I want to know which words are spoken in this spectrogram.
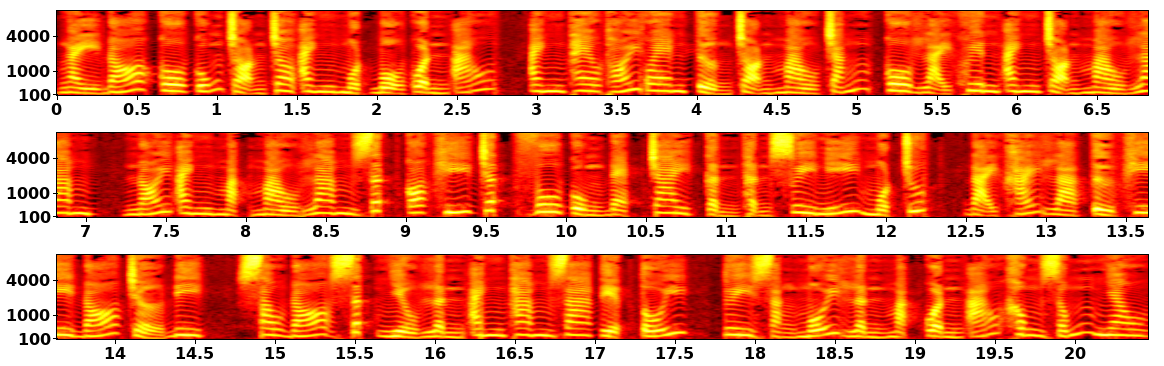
ngày đó cô cũng chọn cho anh một bộ quần áo, anh theo thói quen tưởng chọn màu trắng cô lại khuyên anh chọn màu lam, nói anh mặc màu lam rất có khí chất vô cùng đẹp trai cẩn thận suy nghĩ một chút, đại khái là từ khi đó trở đi, sau đó rất nhiều lần anh tham gia tiệc tối, tuy rằng mỗi lần mặc quần áo không giống nhau,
